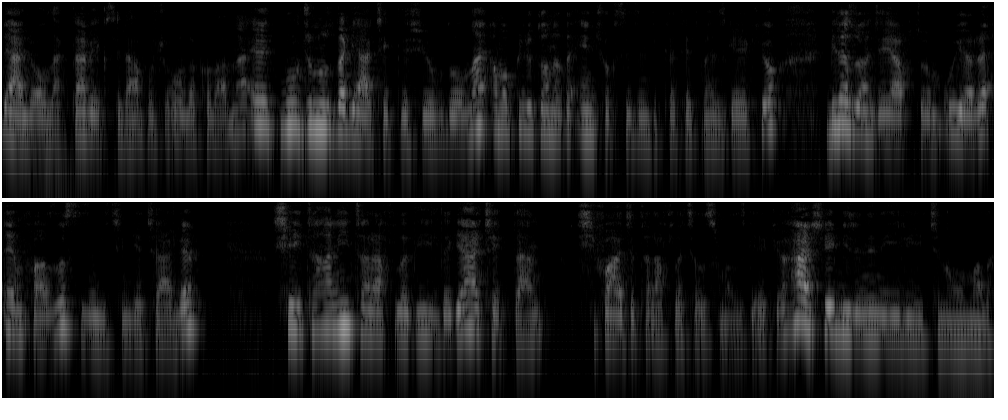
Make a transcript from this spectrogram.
Değerli oğlaklar ve yükselen burcu oğlak olanlar. Evet burcunuzda gerçekleşiyor bu dolunay ama Plüton'a da en çok sizin dikkat etmeniz gerekiyor. Biraz önce yaptığım uyarı en fazla sizin için geçerli. Şeytani tarafla değil de gerçekten şifacı tarafla çalışmanız gerekiyor. Her şey birinin iyiliği için olmalı.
